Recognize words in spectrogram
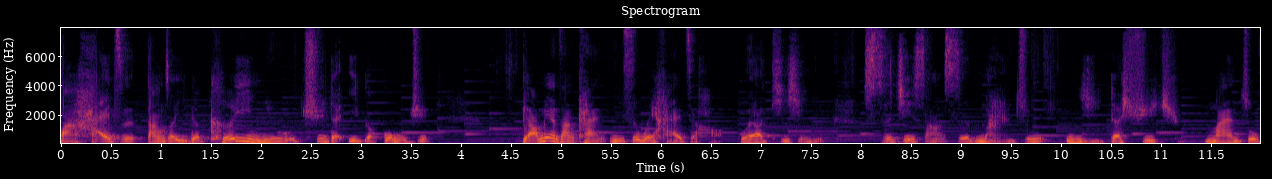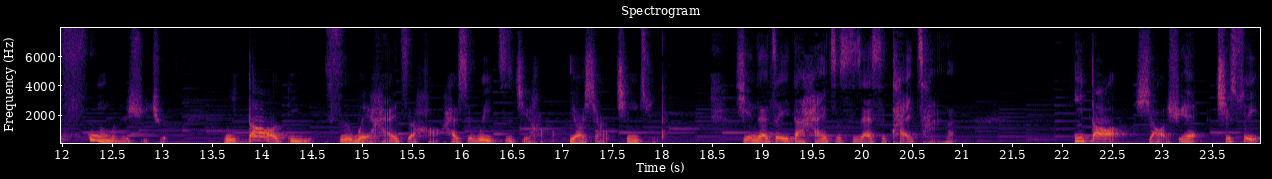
把孩子当做一个可以扭曲的一个工具，表面上看你是为孩子好，我要提醒你，实际上是满足你的需求，满足父母的需求。你到底是为孩子好，还是为自己好？要想清楚的。现在这一代孩子实在是太惨了，一到小学七岁，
